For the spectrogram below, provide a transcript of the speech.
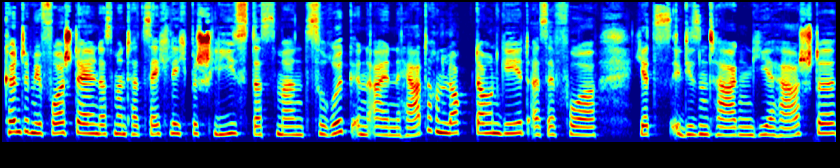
Ich könnte mir vorstellen, dass man tatsächlich beschließt, dass man zurück in einen härteren Lockdown geht, als er vor jetzt in diesen Tagen hier herrschte.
